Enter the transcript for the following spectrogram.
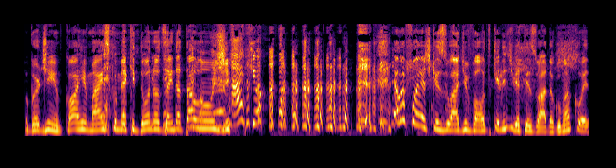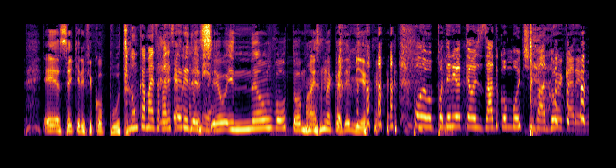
"Ô, Gordinho, corre mais que o McDonald's ainda tá longe. Ai, que horror. Ela foi, acho que, zoar de volta, que ele devia ter zoado alguma coisa. Eu sei que ele ficou puto. Nunca mais apareceu Ele na academia. desceu e não voltou mais na academia. Pô, eu poderia ter usado como motivador, caramba.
